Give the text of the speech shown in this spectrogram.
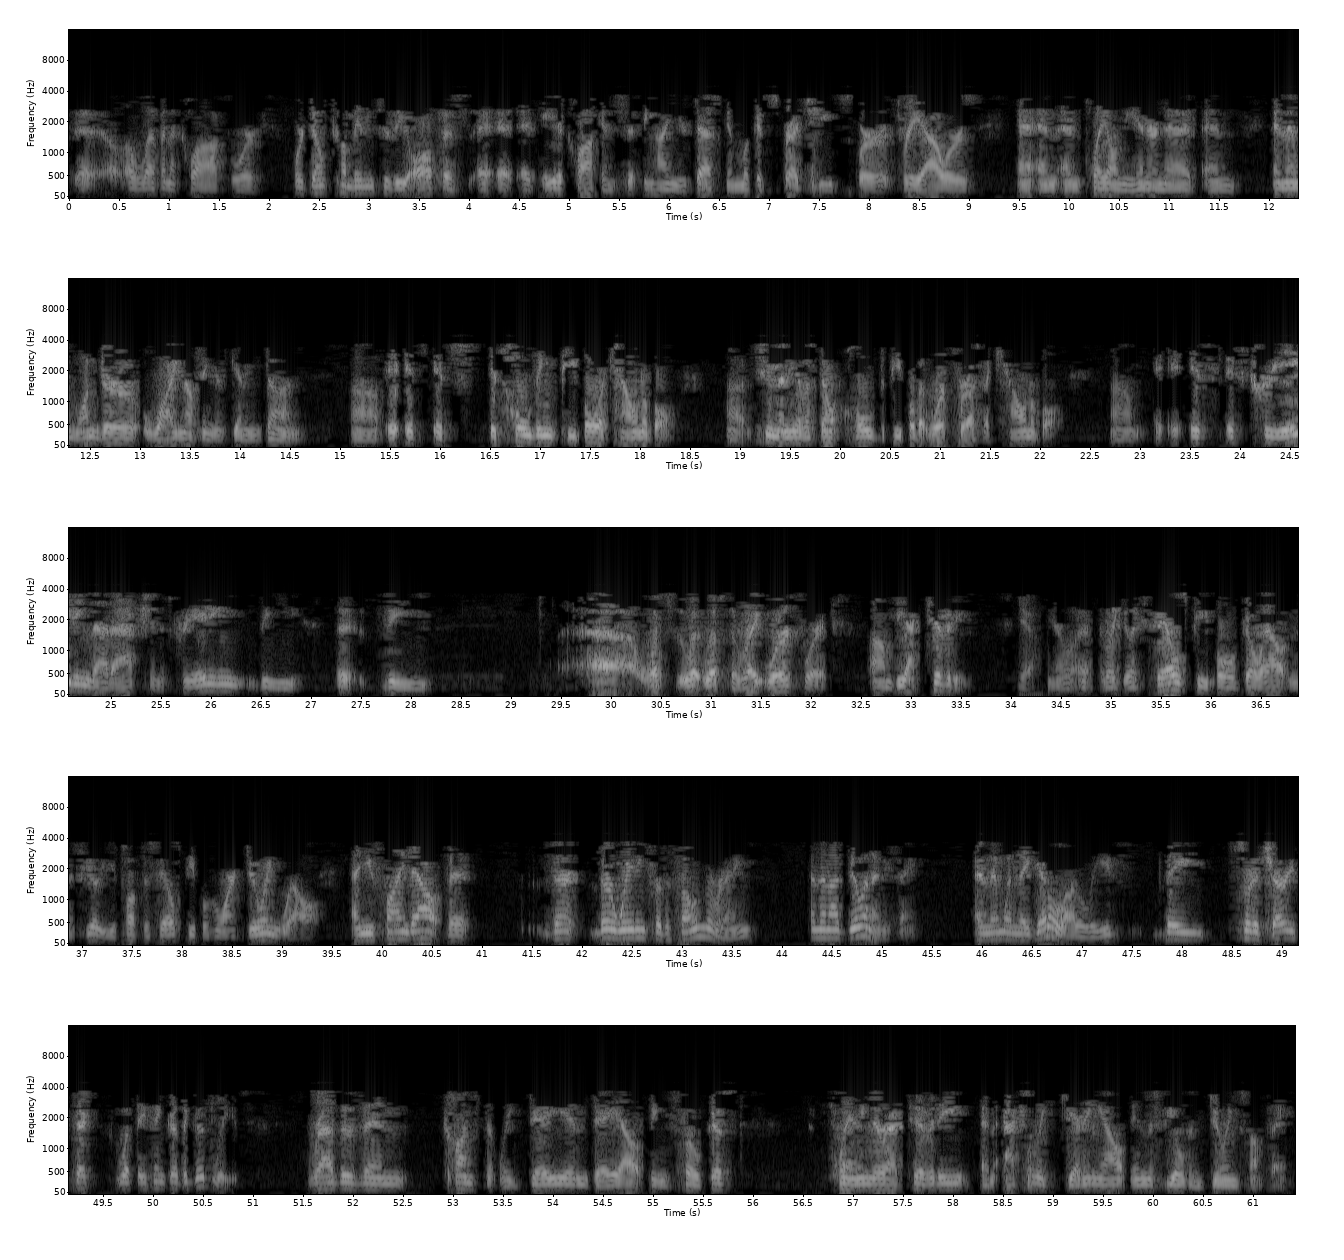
uh, eleven o'clock or or don't come into the office at, at, eight o'clock and sit behind your desk and look at spreadsheets for three hours and, and, and play on the internet and and then wonder why nothing is getting done. Uh, it, it's it's it's holding people accountable. Uh, too many of us don't hold the people that work for us accountable. Um, it, it's it's creating that action. It's creating the the, the uh, what's what, what's the right word for it? Um, the activity. Yeah. You know, uh, like like salespeople go out in the field. You talk to salespeople who aren't doing well, and you find out that they're they're waiting for the phone to ring, and they're not doing anything. And then when they get a lot of leads, they sort of cherry pick what they think are the good leads, rather than constantly day in day out being focused planning their activity and actually getting out in the field and doing something.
